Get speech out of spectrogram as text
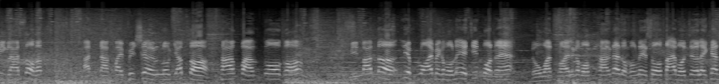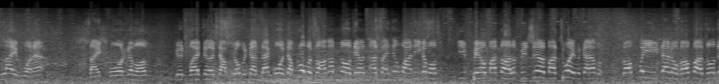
มิงลาโซครับอัดหนักไปฟิชเชอร์ลงย้ำต่อทางฝั่งตัวของมีนมาสเตอร์เรียบร้อยไปครับผมและเอจิตหมดนะฮะโดวันถอยเลยครับผมทางด้านตัวของเลโซตายหมดเจออะไรแค่ไล่หัวนะฮะไซโคนครับผมขึ้นไว้เจอจับยกเหมือนกันแบล็คโคนจับรวบมาสองครับโนเทลอาศัยจังหวะนี้ครับผมอิมเพลมาต่อแล้วฟิชเชอร์มาช่วยเหมือนกันครับผมกอปปี้ด้านของฝั่งโทเท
